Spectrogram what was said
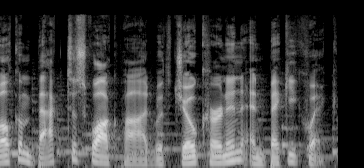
Welcome back to Squawk Pod with Joe Kernen and Becky Quick.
